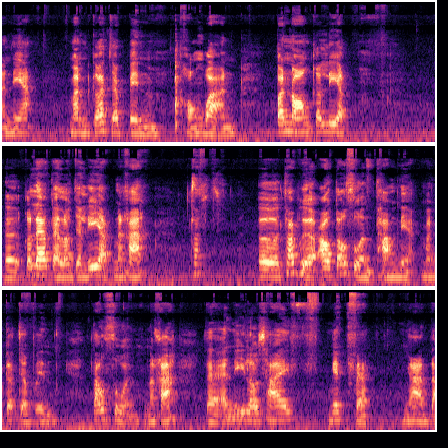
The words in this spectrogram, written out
อันเนี้ยมันก็จะเป็นของหวานป้าน้องก็เรียกเออก็แล้วแต่เราจะเรียกนะคะถ้าเออถ้าเผื่อเอาเต้าส่วนทำเนี่ย มันก็จะเป็นเต้าส่วนนะคะ แต่อันนี้เราใช้เม็ดแฟกงาด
